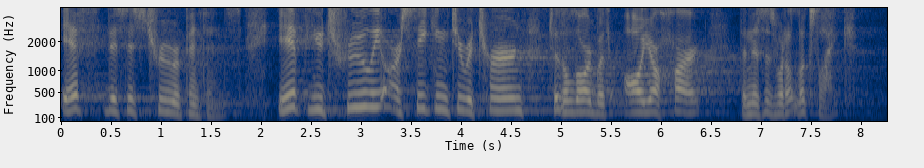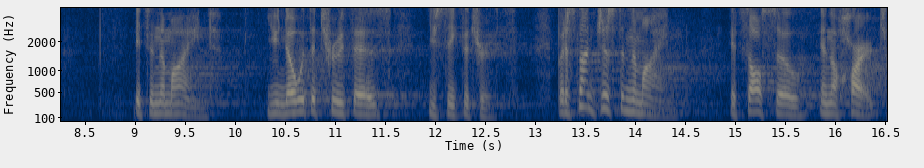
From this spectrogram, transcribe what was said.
If this is true repentance, if you truly are seeking to return to the Lord with all your heart, then this is what it looks like. It's in the mind. You know what the truth is, you seek the truth. But it's not just in the mind, it's also in the heart.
